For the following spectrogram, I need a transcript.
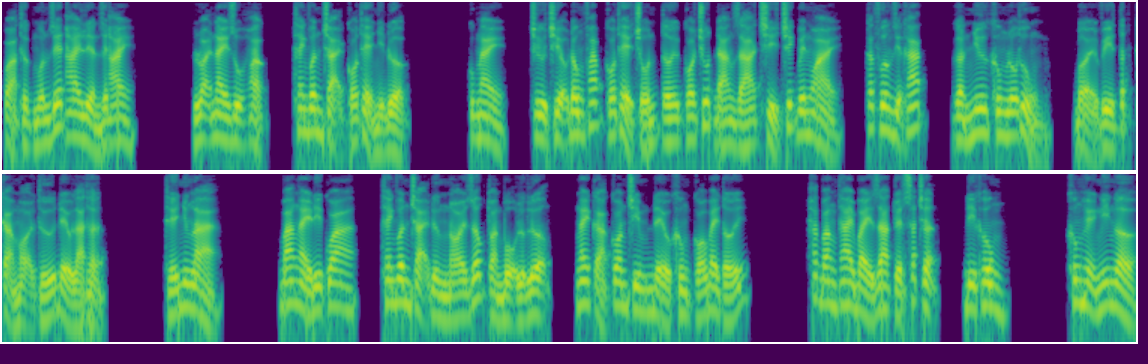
quả thực muốn giết hai liền giết hai loại này dụ hoặc, thanh vân trại có thể nhịn được. Cục này, trừ triệu đông pháp có thể trốn tới có chút đáng giá chỉ trích bên ngoài, các phương diện khác, gần như không lỗ thủng, bởi vì tất cả mọi thứ đều là thật. Thế nhưng là, ba ngày đi qua, thanh vân trại đừng nói dốc toàn bộ lực lượng, ngay cả con chim đều không có bay tới. Hắc băng thai bày ra tuyệt sát trận, đi không? Không hề nghi ngờ,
